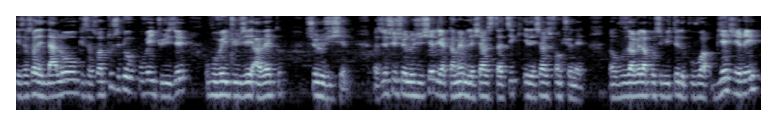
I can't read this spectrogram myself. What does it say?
que ce soit des DALO, que ce soit tout ce que vous pouvez utiliser, vous pouvez utiliser avec ce logiciel. Parce que sur ce logiciel, il y a quand même les charges statiques et les charges fonctionnelles. Donc, vous avez la possibilité de pouvoir bien gérer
